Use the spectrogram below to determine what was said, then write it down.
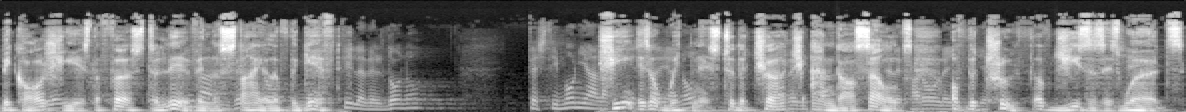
because she is the first to live in the style of the gift, she is a witness to the church and ourselves of the truth of Jesus' words.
